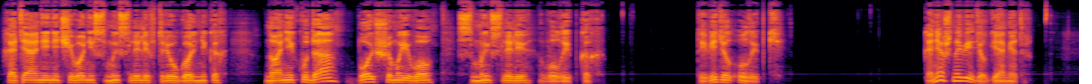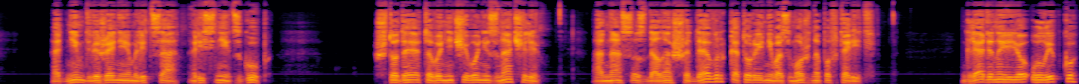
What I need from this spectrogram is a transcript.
хотя они ничего не смыслили в треугольниках, но они куда больше моего смыслили в улыбках. Ты видел улыбки? Конечно, видел, геометр. Одним движением лица, ресниц, губ. Что до этого ничего не значили, она создала шедевр, который невозможно повторить. Глядя на ее улыбку,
